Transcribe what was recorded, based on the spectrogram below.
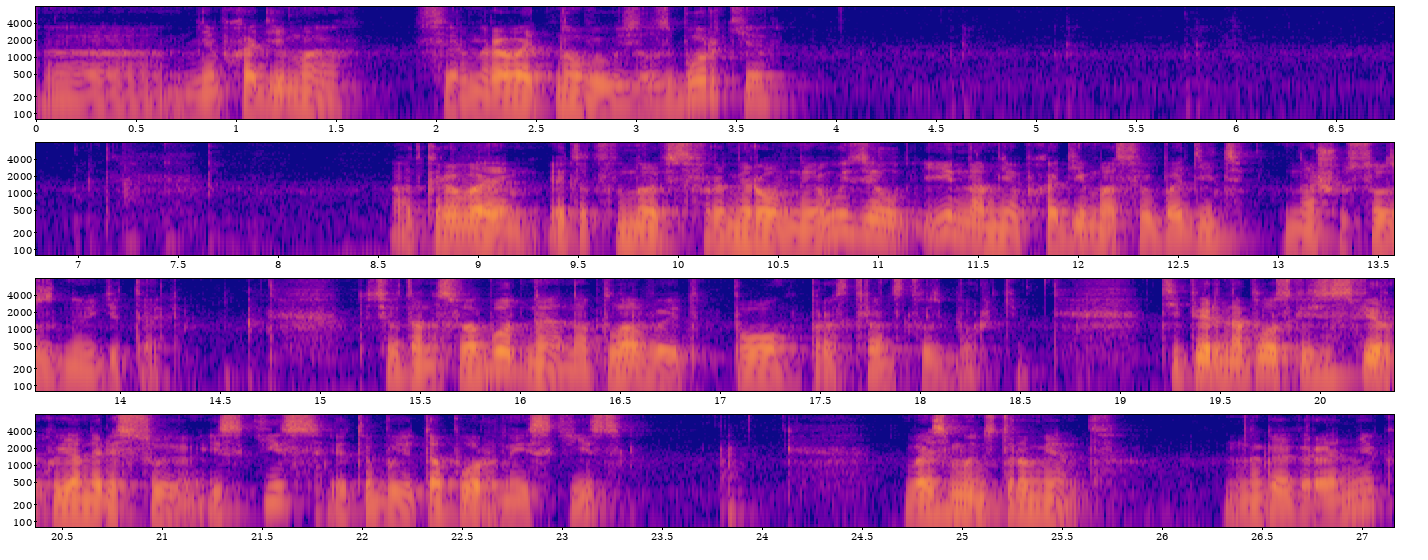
э, необходимо сформировать новый узел сборки. Открываем этот вновь сформированный узел и нам необходимо освободить нашу созданную деталь. То есть вот она свободная, она плавает по пространству сборки. Теперь на плоскости сверху я нарисую эскиз. Это будет опорный эскиз. Возьму инструмент многогранник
